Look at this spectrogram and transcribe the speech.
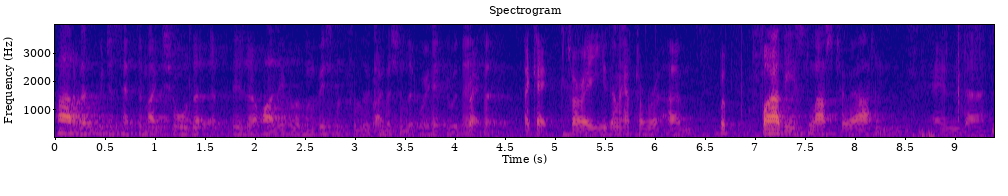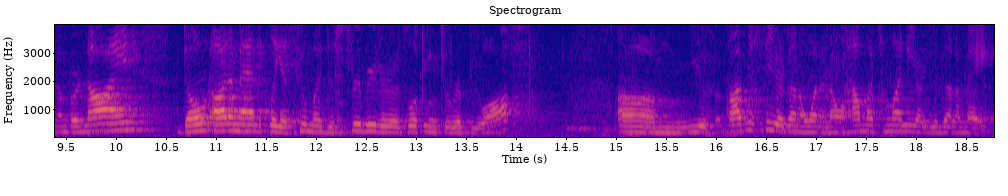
part of it, we just have to make sure that if there's a high level of investment from the Right. commission, that we're happy with that. Right. But Okay, sorry, you're going to have to um, fire these last two out and, and uh, Number nine, don't automatically assume a distributor is looking to rip you off. Um, you, obviously, you're going to want to know how much money are you going to make.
